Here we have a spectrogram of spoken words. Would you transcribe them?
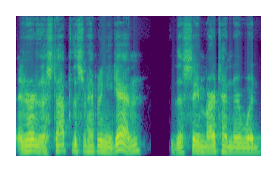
in order to stop this from happening again, this same bartender would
